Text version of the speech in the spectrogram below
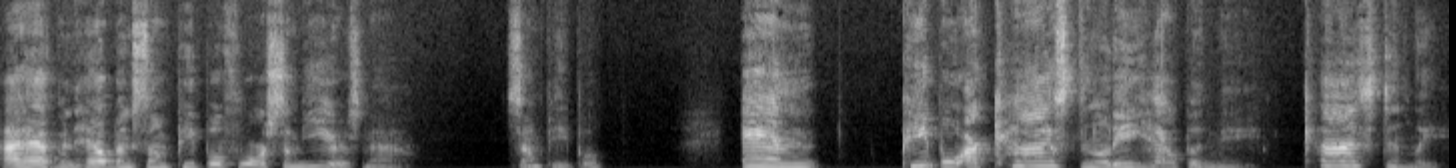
I have been helping some people for some years now. Some people. And people are constantly helping me. Constantly.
